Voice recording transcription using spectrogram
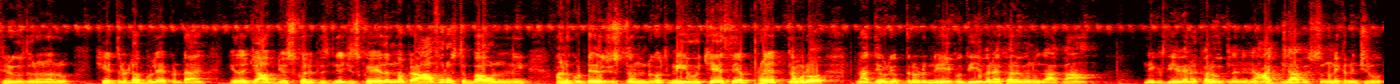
తిరుగుతున్నారు. చేతిలో డబ్బు లేకుండా ఏదో జాబ్ చేసుకోవాలి బిజినెస్ చేసుకోవాలి ఏదన్నా ఒక ఆఫర్ వస్తే బాగుండని అనుకుంటే ఎదురు చూస్తున్నారు. నీవు చేసే ప్రయత్నంలో నా దేవుడు చెప్తున్నాడు నీకు దీవెన కలుగును కాక నీకు దీవెన కలుగుతుందని నేను ఆజ్ఞాపిస్తున్నాను ఇక్కడ నుంచి నువ్వు.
